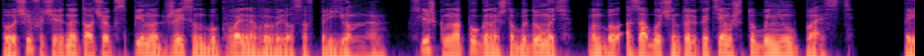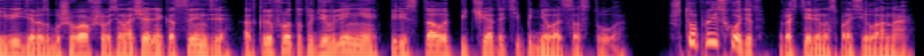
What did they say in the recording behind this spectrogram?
Получив очередной толчок в спину, Джейсон буквально вывалился в приемную. Слишком напуганный, чтобы думать, он был озабочен только тем, чтобы не упасть. При виде разбушевавшегося начальника Сэнди, открыв рот от удивления, перестала печатать и поднялась со стула. «Что происходит?» — растерянно спросила она.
